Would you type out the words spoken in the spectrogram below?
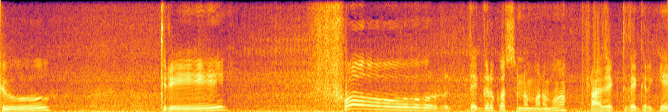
two three four. దగ్గరకు వస్తున్నాం మనము ప్రాజెక్ట్ దగ్గరికి.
